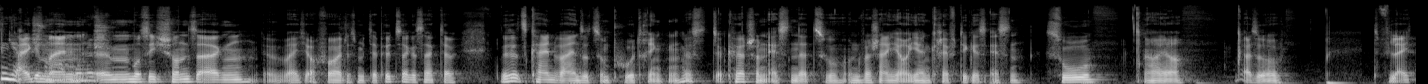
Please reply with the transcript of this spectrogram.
Ja, Allgemein ähm, muss ich schon sagen, weil ich auch vorher das mit der Pizza gesagt habe, das ist jetzt kein Wein so zum Purtrinken. Das, da gehört schon Essen dazu und wahrscheinlich auch eher ein kräftiges Essen. So, naja, also vielleicht,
